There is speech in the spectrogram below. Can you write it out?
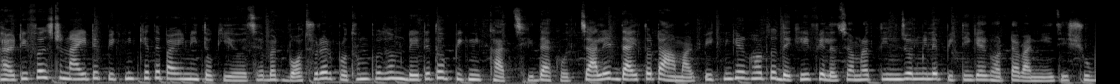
থার্টি ফার্স্ট নাইটে পিকনিক খেতে পারিনি তো কী হয়েছে? বাট বছরের প্রথম প্রথম ডেটে তো পিকনিক খাচ্ছি। দেখো, চালের দায়িত্বটা আমার। পিকনিকের ঘর তো দেখেই ফেলেছো, আমরা তিনজন মিলে পিকনিকের ঘরটা বানিয়েছি। শুভ,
